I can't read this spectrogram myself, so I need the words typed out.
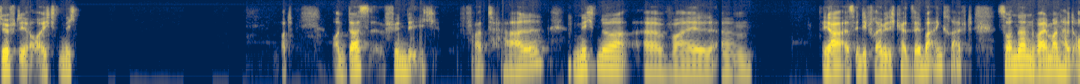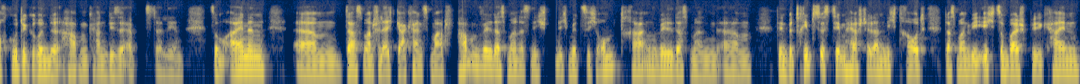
dürft ihr euch nicht. Und das finde ich fatal, nicht nur, äh, weil ähm, ja, es in die Freiwilligkeit selber eingreift, sondern weil man halt auch gute Gründe haben kann, diese App zu installieren. Zum einen, ähm, dass man vielleicht gar kein Smartphone haben will, dass man es nicht, nicht mit sich rumtragen will, dass man ähm, den Betriebssystemherstellern nicht traut, dass man wie ich zum Beispiel kein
